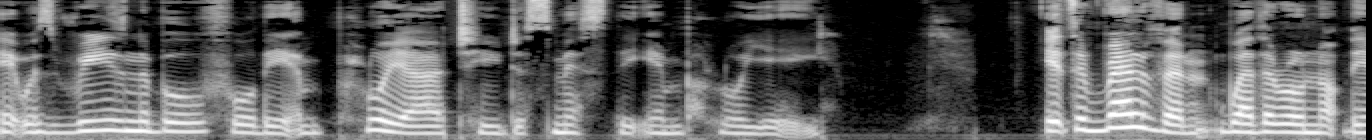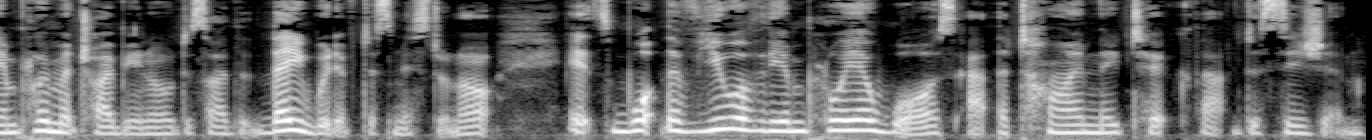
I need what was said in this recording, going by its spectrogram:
it was reasonable for the employer to dismiss the employee. It's irrelevant whether or not the employment tribunal decide that they would have dismissed or not. It's what the view of the employer was at the time they took that decision.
